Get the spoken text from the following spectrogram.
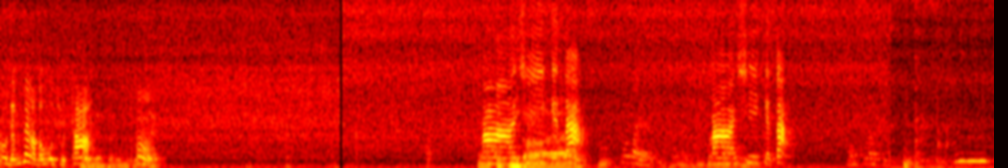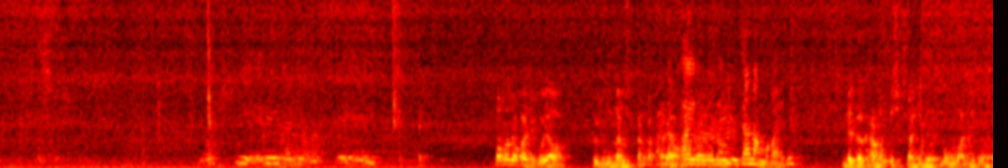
어, 냄새가 너무 좋다. 네, 냄새 너무 좋은데? 어. 맛있겠다. 맛있겠다. 떨어져가지고요. 그 용담 식당 맞아. 갔어요. 과일을 좀 짜랑 먹어야지. 근데 그 강원도 식당이 그 먹어가지고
